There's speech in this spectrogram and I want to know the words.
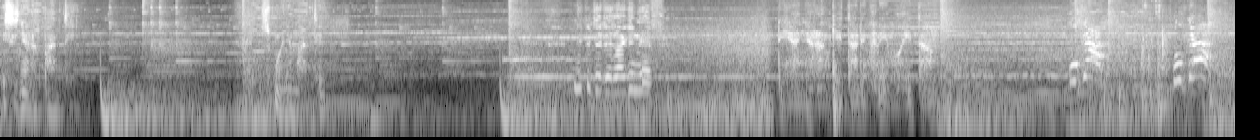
Isinya anak panti. Semuanya mati. Ini kejadian lagi, Nev. Dia nyerang kita dengan ilmu hitam. Buka! Buka!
